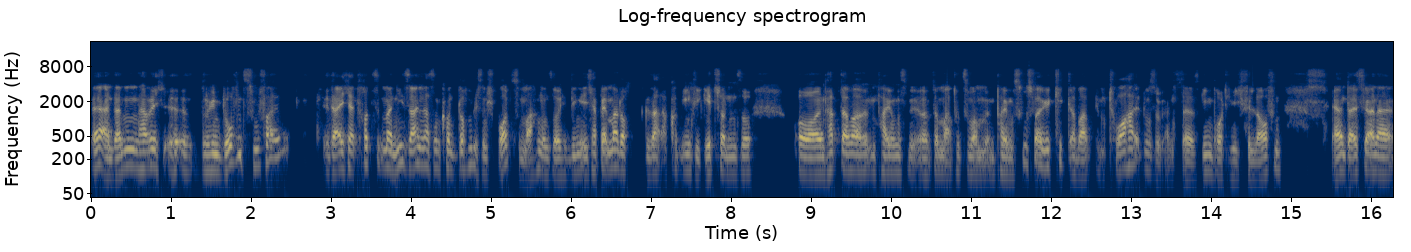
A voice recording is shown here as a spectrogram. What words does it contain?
Ja, und dann habe ich äh, durch einen doofen Zufall, da ich ja trotzdem mal nie sein lassen konnte, doch ein bisschen Sport zu machen und solche Dinge. Ich habe ja immer doch gesagt, ach komm, irgendwie geht schon und so. Und habe da mal mit ein paar Jungs, äh, da mal ab und zu mal mit ein paar Jungs Fußball gekickt, aber im Tor halt nur so ganz. Das ging, brauchte ich nicht viel laufen. Ja, und da ist mir einer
